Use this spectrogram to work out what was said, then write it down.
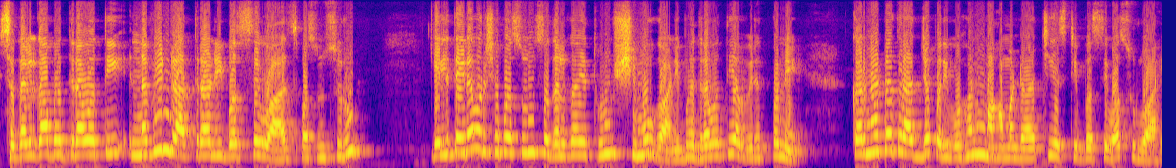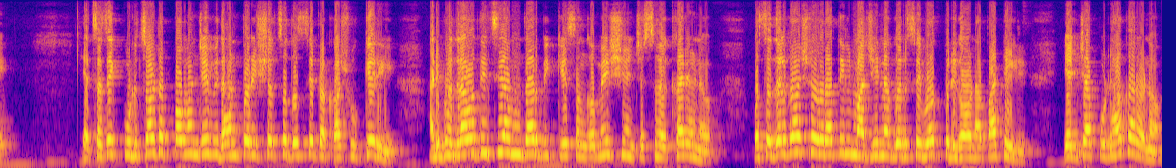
सदलगा भद्रावती नवीन रात्र आणि बस सेवा आजपासून सुरू. गेली तेरा वर्षापासून सदलगा येथून शिमोगा आणि भद्रावती अविरतपणे कर्नाटक राज्य परिवहन महामंडळाची एसटी बस सेवा सुरू आहे. याचाच एक पुढचा टप्पा म्हणजे विधान परिषद सदस्य प्रकाश हुकेरी आणि भद्रावतीचे आमदार बी के संगमेश यांच्या सहकार्यानं व सदलगा शहरातील माजी नगरसेवक पिरगावना पाटील यांच्या पुढाकारानं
